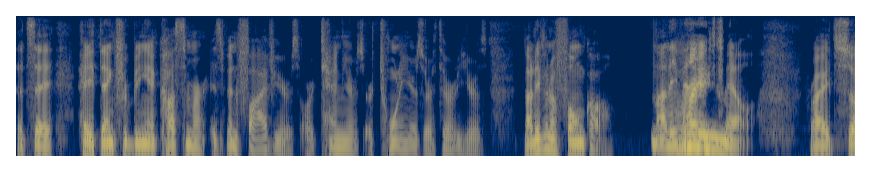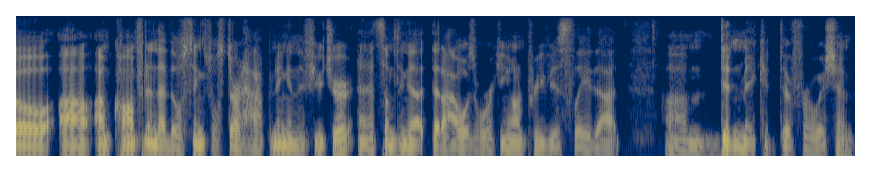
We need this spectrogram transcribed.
that say, hey, thanks for being a customer. It's been five years or 10 years or 20 years or 30 years. Not even a phone call, not even right. an email. Right. So uh, I'm confident that those things will start happening in the future. And it's something that, that I was working on previously that um, didn't make it to fruition.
